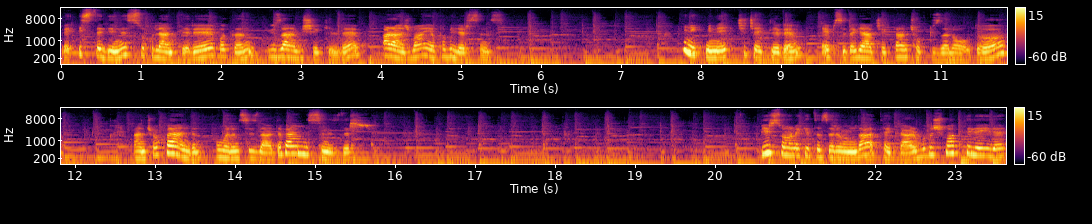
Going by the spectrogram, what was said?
ve istediğiniz sukulentleri bakın güzel bir şekilde aranjman yapabilirsiniz. Minik minik çiçeklerim hepsi de gerçekten çok güzel oldu. Ben çok beğendim. Umarım sizler de beğenmişsinizdir. Bir sonraki tasarımımda tekrar buluşmak dileğiyle.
